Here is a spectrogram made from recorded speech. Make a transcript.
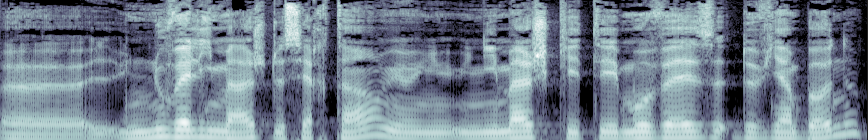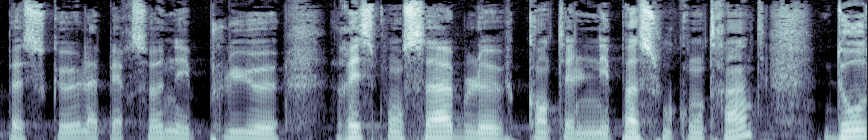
euh, une nouvelle image de certains, une, image qui était mauvaise devient bonne parce que la personne est plus euh, responsable quand elle n'est pas sous contrainte. D'autres,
